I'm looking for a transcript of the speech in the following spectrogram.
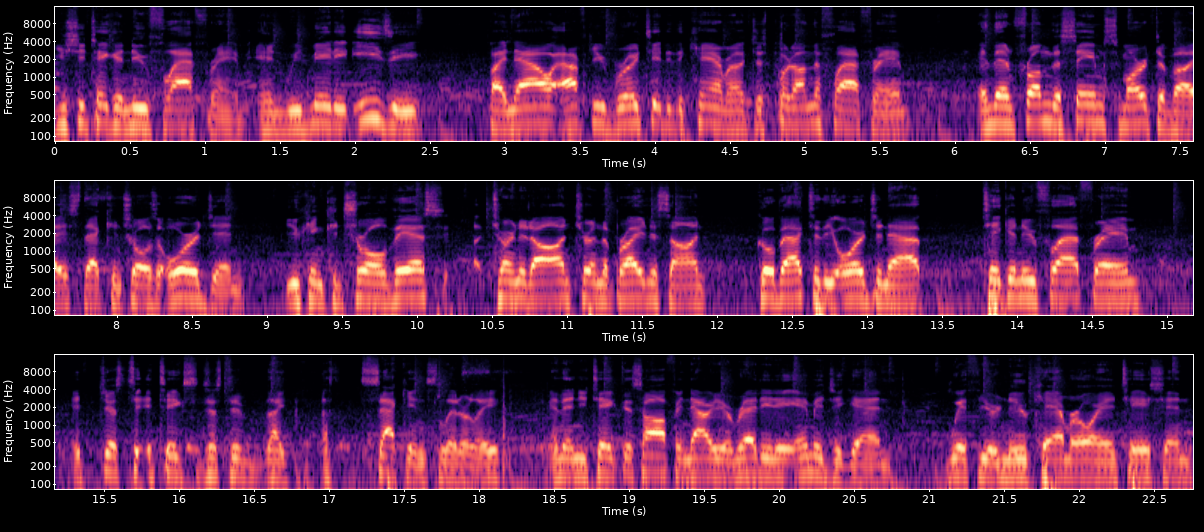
you should take a new flat frame. And we've made it easy by now, after you've rotated the camera, just put on the flat frame, and then from the same smart device that controls Origin, you can control this, turn it on, turn the brightness on, go back to the Origin app, take a new flat frame. It just it takes just a, like a seconds literally, and then you take this off, and now you're ready to image again with your new camera orientation,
